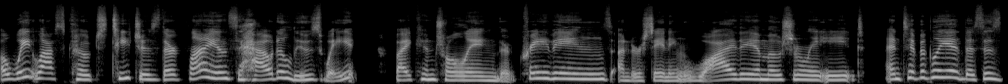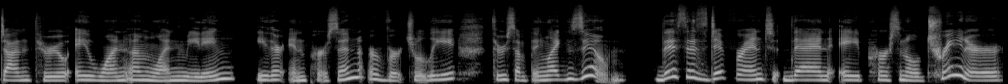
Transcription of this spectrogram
A weight loss coach teaches their clients how to lose weight by controlling their cravings, understanding why they emotionally eat. And typically, this is done through a one on one meeting, either in person or virtually through something like Zoom. This is different than a personal trainer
